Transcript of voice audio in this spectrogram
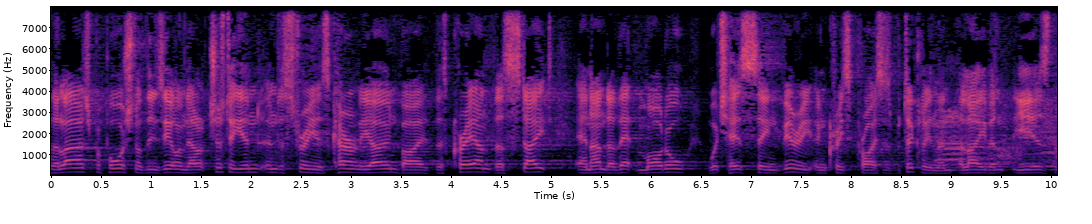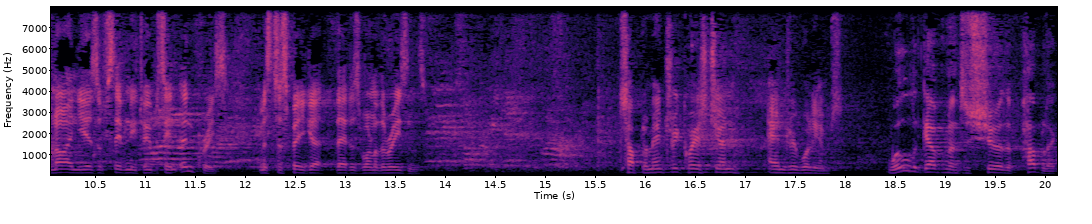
the large proportion of the New Zealand electricity in- industry is currently owned by the Crown, the state, and under that model, which has seen very increased prices, particularly in the Labor years, the nine years of 72% increase. Mr. Speaker, that is one of the reasons. Supplementary question, Andrew Williams. Will the government assure the public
